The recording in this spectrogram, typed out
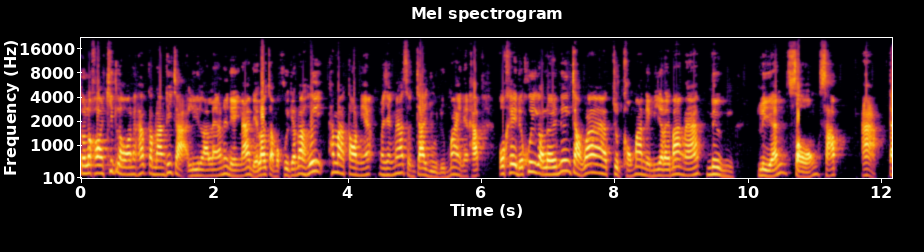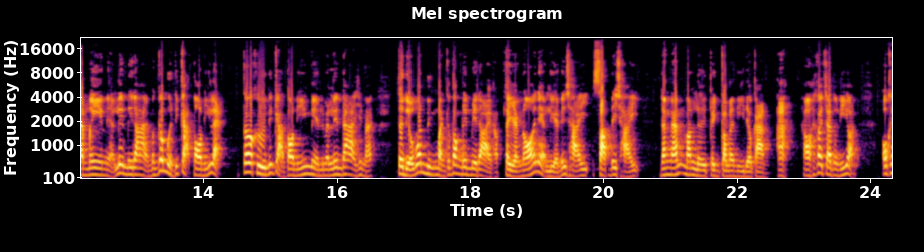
ตัวละครคิดรอนะครับกำลังที่จะรีลันแล้วนั่นเองนะ เดี๋ยวเราจะมาคุยกันว่าเฮ้ยถ้ามาตอนนี้มันยังน่าสนใจอยู่หรือไม่นะครับโอเค เดี๋ยวคุยก่อนเลยเนื่องจากว่าจุดของมันเนี่ยมีอะไรบ้างนะ 1 เหรียญ 2 ซับอะแต่เมนเนี่ยเล่นไม่ได้ มันก็เหมือนนิกาตอนนี้แหละ ก็คือนิกาตอนนี้เมนมันเล่นได้ใช่ไหมแต่เดี๋ยววันหนึ่งมันก็ต้องเล่นไม่ได้ครับแต่อย่างน้อยเนี่ยเหรียญได้ใช้ซับได้ใช้ ดังนั้นมันเลยเป็นกรณีเดียวกันอะเอาให้เข้าใจตรงนี้ก่อนโอเค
